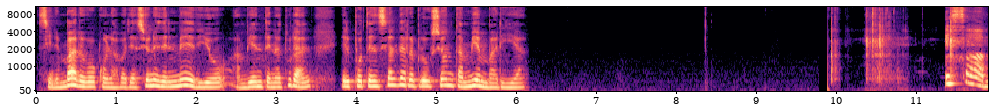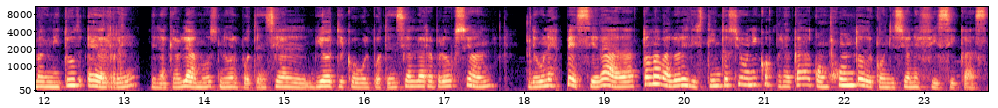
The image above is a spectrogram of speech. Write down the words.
Sin embargo, con las variaciones del medio ambiente natural, el potencial de reproducción también varía. Esa magnitud R de la que hablamos, ¿no? el potencial biótico o el potencial de reproducción de una especie dada, toma valores distintos y únicos para cada conjunto de condiciones físicas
